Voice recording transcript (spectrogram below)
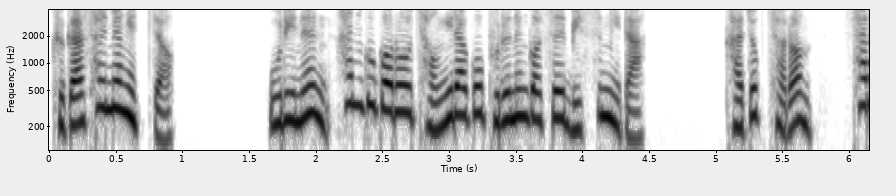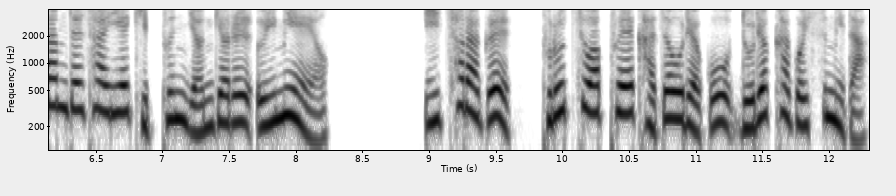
그가 설명했죠. 우리는 한국어로 정이라고 부르는 것을 믿습니다. 가족처럼 사람들 사이의 깊은 연결을 의미해요. 이 철학을 브로츠와프에 가져오려고 노력하고 있습니다.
